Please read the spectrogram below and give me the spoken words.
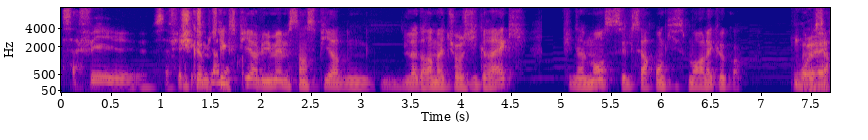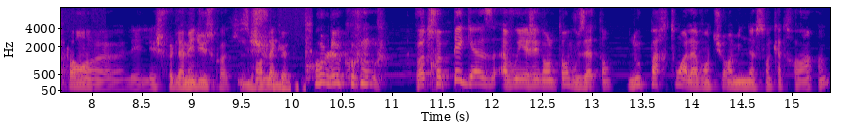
ça fait ça fait Et Shakespeare. comme Shakespeare lui-même s'inspire donc de la dramaturgie grecque, finalement c'est le serpent qui se mord la queue quoi. Ouais. Le serpent, euh, les, les cheveux de la méduse quoi, qui Les se mordent la queue. Pour le coup, votre Pégase à voyager dans le temps vous attend. Nous partons à l'aventure en 1981,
